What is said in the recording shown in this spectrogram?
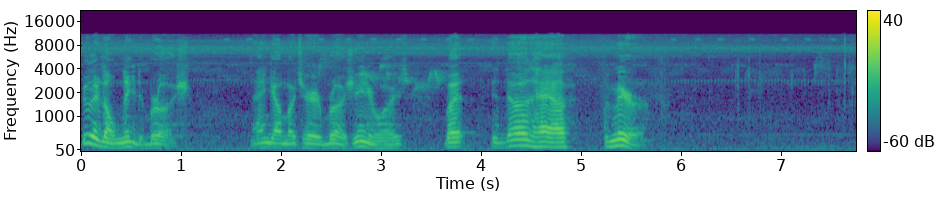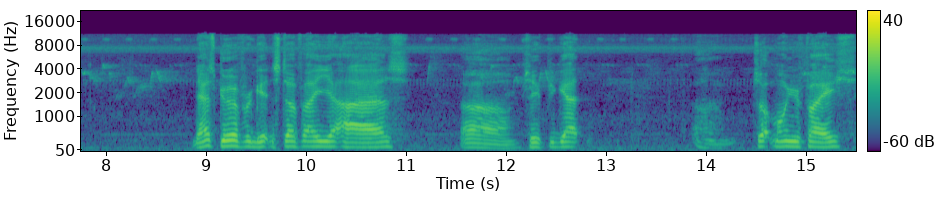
really don't need a brush. I ain't got much hair to brush anyways, but it does have the mirror. That's good for getting stuff out of your eyes. Uh, see if you got um, something on your face.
